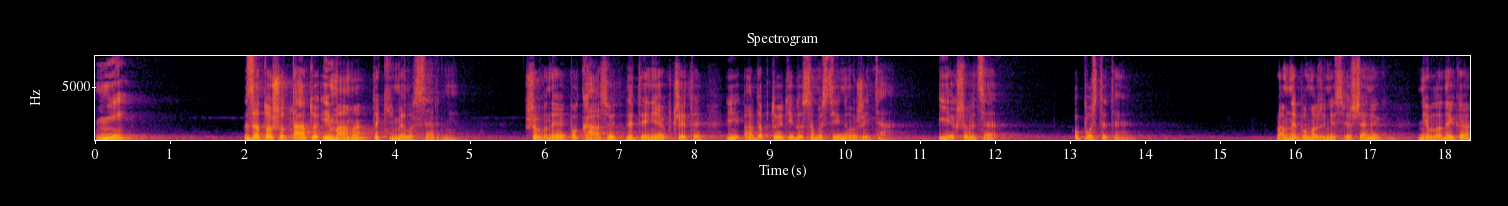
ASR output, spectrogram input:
Ні. За те, що тато і мама такі милосердні, що вони показують дитині, як вчити, і адаптують її до самостійного життя. І якщо ви це упустите, вам не поможе ні священик, ні владика,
